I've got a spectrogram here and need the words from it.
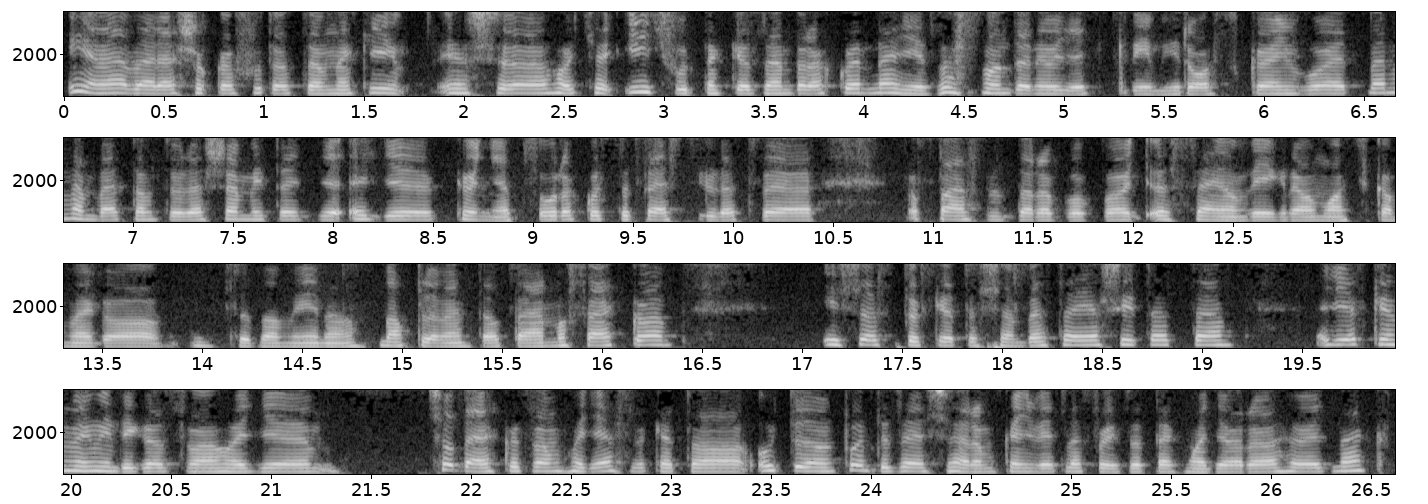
ilyen elvárásokkal futottam neki, és hogyha így fut neki az ember, akkor nehéz azt mondani, hogy egy krémi rossz könyv volt, mert nem vártam tőle semmit, egy, egy könnyed szórakoztatást, illetve a puzzle darabokban, hogy összeálljon végre a macska, meg a, mit tudom én, a naplemente a pálmafákkal, és ezt tökéletesen beteljesítette. Egyébként még mindig az van, hogy csodálkozom, hogy ezeket a, úgy tudom, pont az első három könyvét lefordították magyarra a hölgynek,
